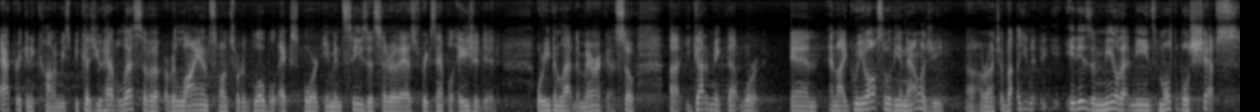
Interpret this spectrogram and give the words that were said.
African economies, because you have less of a, a reliance on sort of global export, MNCs, et cetera, as, for example, Asia did, or even Latin America. So uh, you got to make that work. And, and I agree also with the analogy, uh, Arancha, about, you know, it is a meal that needs multiple chefs,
